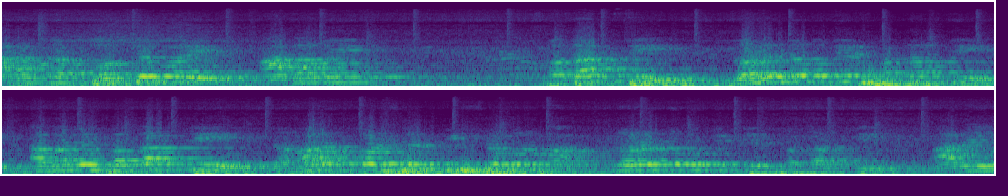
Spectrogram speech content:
আর আমরা বলতে পারি, আগামী শতাব্দী নরেন্দ্র মোদীর শতাব্দী, আগামী শতাব্দী, ভারতবর্ষের বিশ্বকর্মা নরেন্দ্র মোদীর শতাব্দী, আর এই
